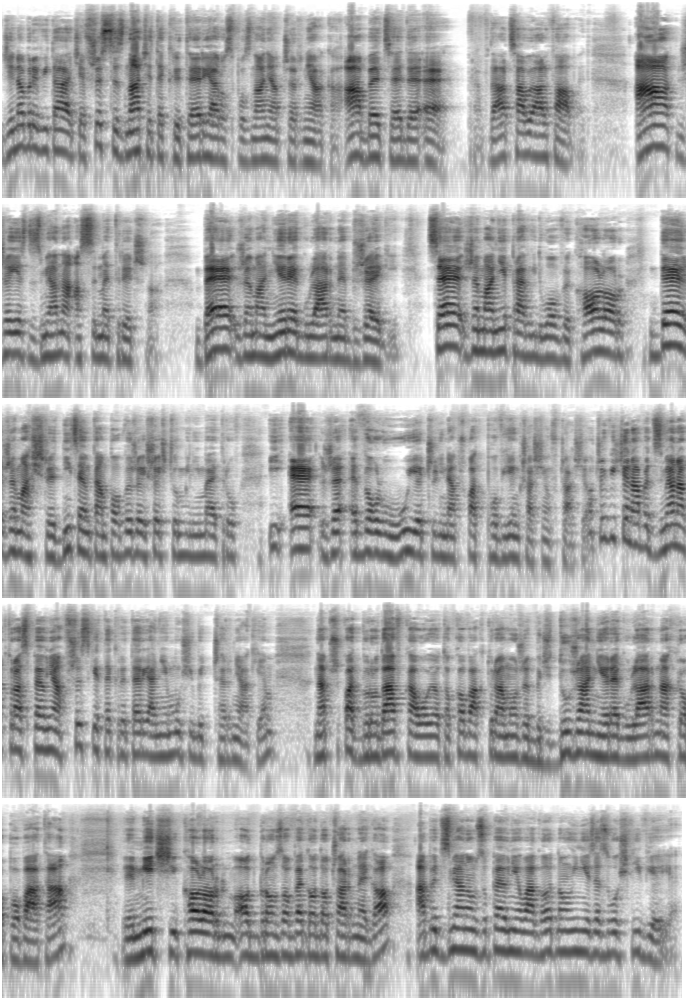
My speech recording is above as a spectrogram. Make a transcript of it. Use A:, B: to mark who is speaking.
A: Dzień dobry, witajcie. Wszyscy znacie te kryteria rozpoznania czerniaka. A, B, C, D, E, prawda? Cały alfabet. A, że jest zmiana asymetryczna. B, że ma nieregularne brzegi. C, że ma nieprawidłowy kolor. D, że ma średnicę tam powyżej 6 mm. I E, że ewoluuje, czyli na przykład powiększa się w czasie. Oczywiście nawet zmiana, która spełnia wszystkie te kryteria nie musi być czerniakiem. Na przykład brodawka łojotokowa, która może być duża, nieregularna, chropowata mieć kolor od brązowego do czarnego, a być zmianą zupełnie łagodną i nie zezłośliwieje.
